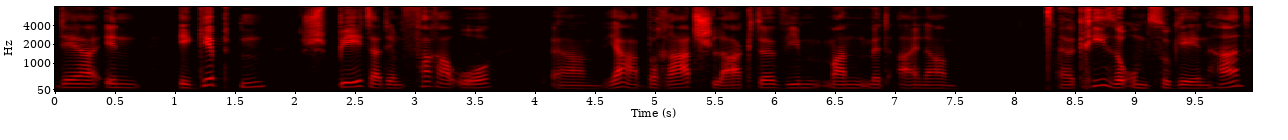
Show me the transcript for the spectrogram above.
der in Ägypten später den Pharao ähm, ja, beratschlagte, wie man mit einer äh, Krise umzugehen hat.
